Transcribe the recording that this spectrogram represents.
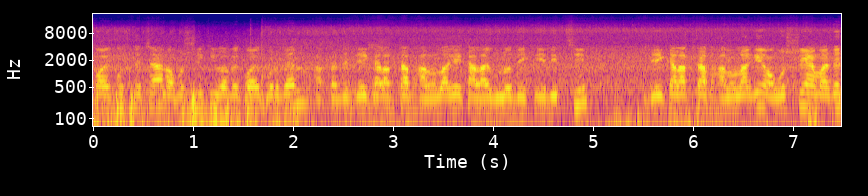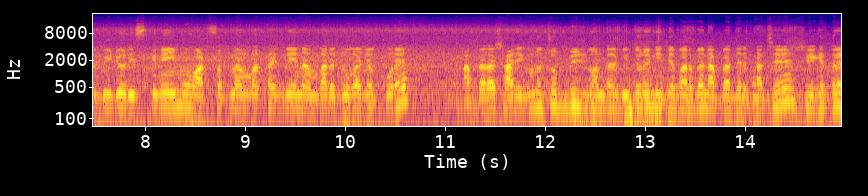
ক্রয় করতে চান, অবশ্যই কীভাবে ক্রয় করবেন? আপনাদের যেই কালারটা ভালো লাগে কালারগুলো দেখিয়ে দিচ্ছি। যেই কালারটা ভালো লাগে, অবশ্যই আমাদের ভিডিওর স্ক্রিনে ইমো হোয়াটসঅ্যাপ নাম্বার থাকবে, এই নাম্বারে যোগাযোগ করে আপনারা শাড়িগুলো চব্বিশ ঘণ্টার ভিতরে নিতে পারবেন আপনাদের কাছে। সেক্ষেত্রে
